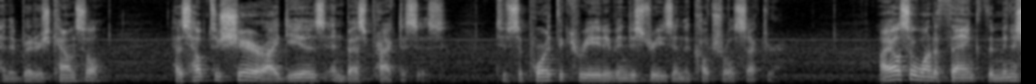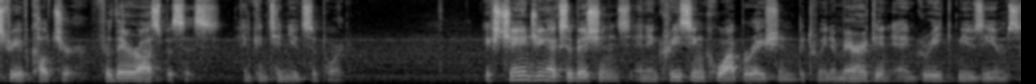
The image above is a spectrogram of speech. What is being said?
and the British Council, has helped to share ideas and best practices to support the creative industries in the cultural sector. I also want to thank the Ministry of Culture for their auspices and continued support. Exchanging exhibitions and increasing cooperation between American and Greek museums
